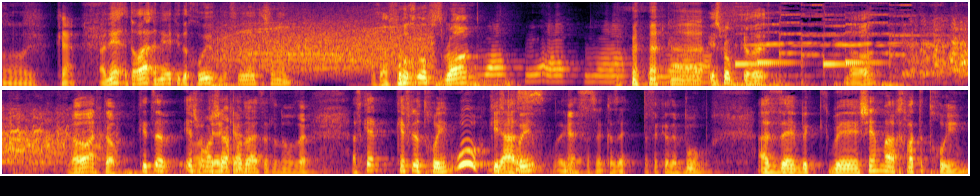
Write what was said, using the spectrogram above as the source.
אוי. כן. אני, אתה רואה, אני הייתי דחוי, ואפילו לא הייתי שמן. זה הפוך, אופס, רונג. יש פה כזה, לא. לא, טוב. קיצר, יש פה אוקיי, משהו כן. יכול לצאת לנו זה. אז כן, כיף להיות דחויים, וואו, כיף דחויים. רגע. תעשה כזה. תעשה כזה בום. אז אה, בשם אחוות הדחויים,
